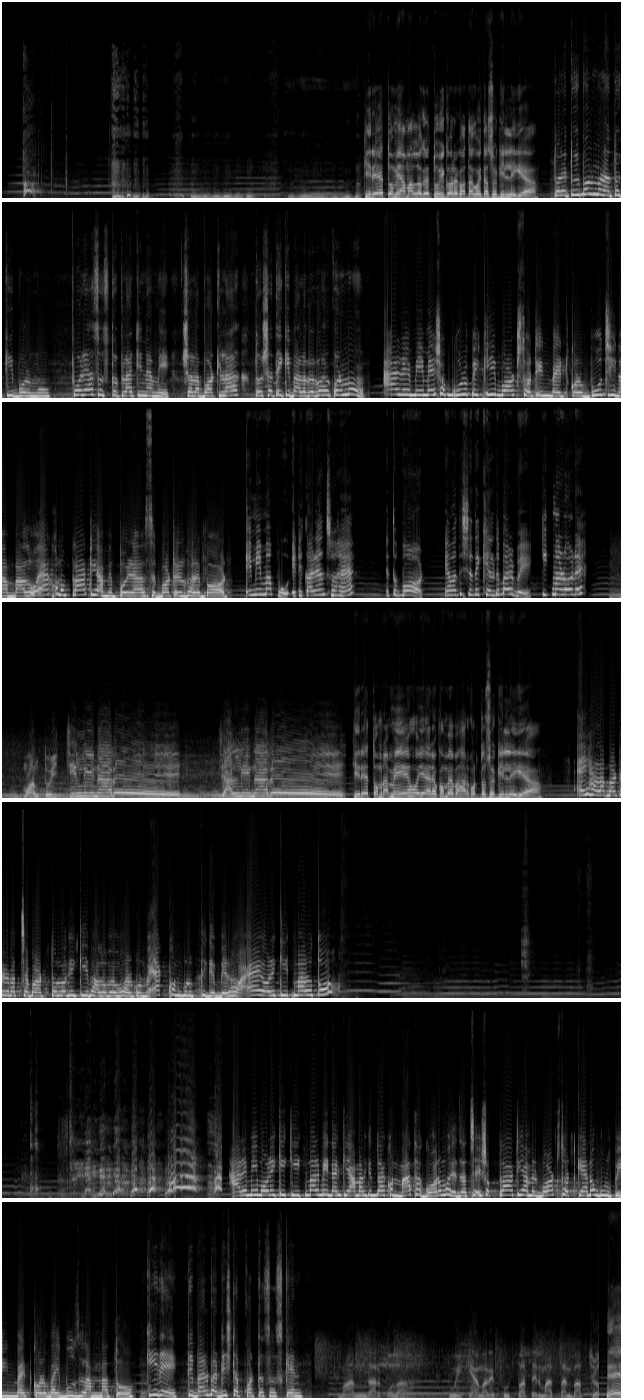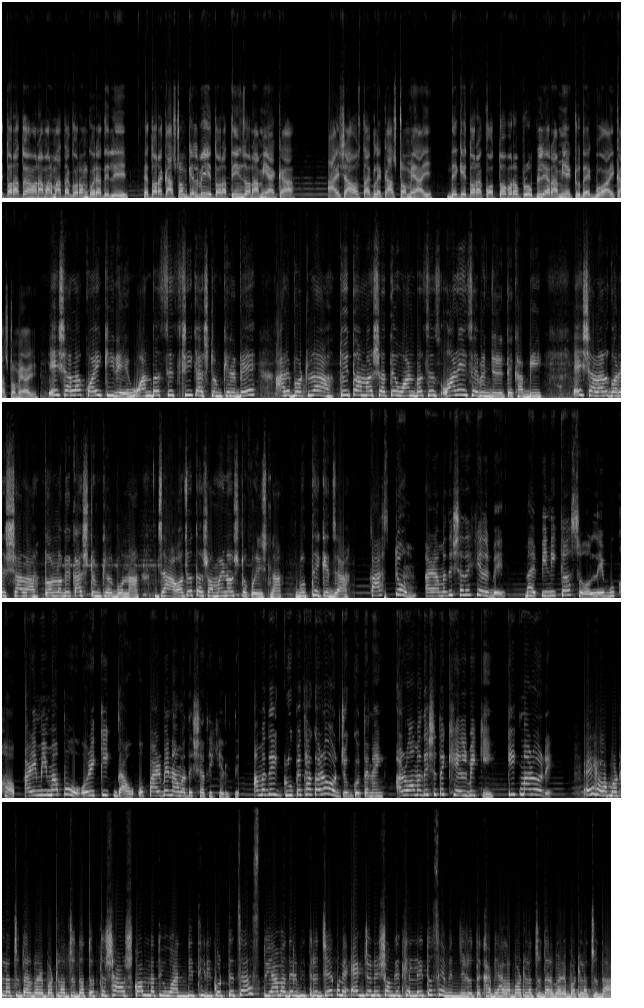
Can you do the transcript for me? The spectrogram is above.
কিরে তুমি আমার লগে তুই করে কথা কইতাছো কি লেগিয়া? তোরে তুই বলব না তো কি বলমু? পরে আসোস তো প্লাটিনামে শালা বটলা তোর সাথে কি ভালো ব্যবহার করমু? আরে মেমে সব গ্রুপে কি বট শট ইনভাইট করো? বুঝি না বাল ও এখনও প্লাটিয়ামে পড়ে আছে বটের ঘরে বট এই মিমাপু এটা কারে আনছো হ্যাঁ? এ তো বট এ আমাদের সাথে খেলতে পারবে? কিক মারো ওরে। মন তুই চিনলি না রে জানলি না রে। কিরে তোমরা মেয়ে হয়ে এরকম ব্যবহার করতেছো কি লেগিয়া? এই হালা বটের বাচ্চা বট তোর লগে কি ভালো ব্যবহার করব? এক্ষণ গ্রুপ থেকে বের হ। এই ওরে কিক মারো তো। আরে মিম ওরে কি কিক মারবি নাকি? আমার কিন্তু এখন মাথা গরম হয়ে যাচ্ছে। এইসব প্লাটিয়ামের বট শট কেন গ্রুপে ইনভাইট করো ভাই? বুঝলাম না তো। কি রে তুই বারবার ডিস্টার্ব করতেছিস কেন? মান্দার পোলা। তুই কি আমারে ফুটপাতের মাস্তান ভাবছ? এই তোরা তো এখন আমার মাথা গরম করে দিলি। এ তোরা কাস্টম খেলবি? তোরা তিনজন আমি একা। আই সাহস থাকলে কাস্টমে আই দেখি তোরা কত বড় প্রো প্লেয়ার আমি একটু দেখব। আই কাস্টমে আই এই শালা কয় কি রে? ওয়ান ভার্সেস থ্রি কাস্টম খেলবে? আরে বটলা তুই তো আমার সাথে ওয়ান ভার্সেস ওয়ান এই সেভেন জিরোতে খাবি। এই শালার ঘরের শালা তোর লগে কাস্টম খেলব না। যা অযথা সময় নষ্ট করিস না। গ্রুপ থেকে যা। কাস্টম আর আমাদের সাথে খেলবে? ভাই পিনিকাসো লেবু খাও। আরে মিমাপু, ওরে কিক দাও, ও পারবে না আমাদের সাথে খেলতে। আমাদের গ্রুপে থাকারও ওর যোগ্যতা নাই, আর ও আমাদের সাথে খেলবে কি? কিক মারো ওরে। এই হালা বটলা চুদার ঘরে বটলা চুদা, তোর তো সাহস কম না, তুই ওয়ান বি থ্রি করতে চাস? তুই আমাদের ভিতরে যে কোনো একজনের সঙ্গে খেললেই তো সেভেন জিরোতে খাবি, হালা বটলা চুদার ঘরে বটলা চুদা।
